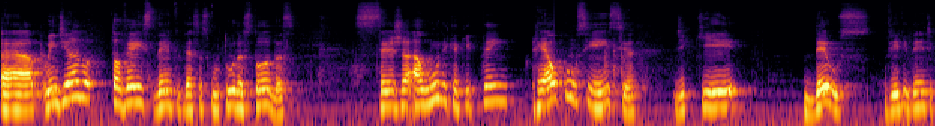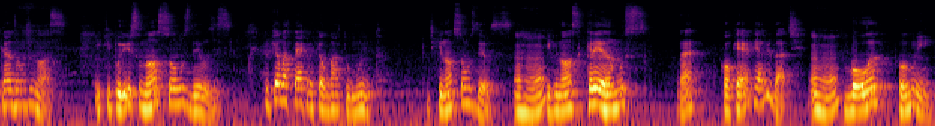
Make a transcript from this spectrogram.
Uh, o indiano, talvez dentro dessas culturas todas, seja a única que tem real consciência de que Deus vive dentro de cada um de nós e que por isso nós somos deuses. Porque é uma técnica que eu bato muito de que nós somos deuses uhum. e que nós criamos né, qualquer realidade, uhum. boa ou ruim.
